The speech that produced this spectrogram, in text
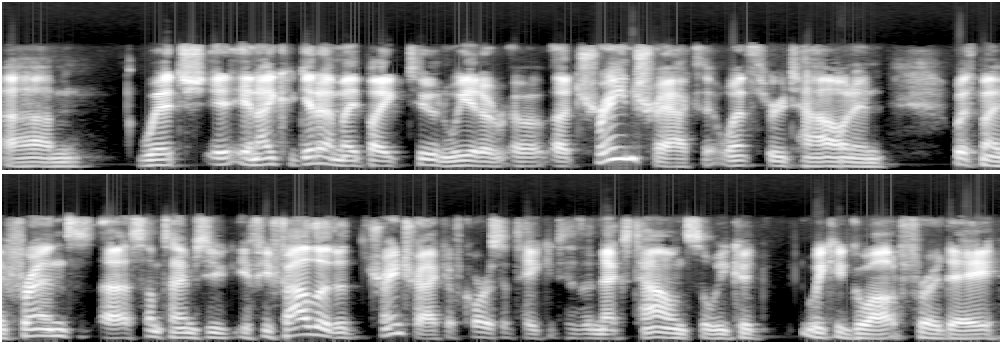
um, which and i could get on my bike too and we had a, a, train track that went through town and with my friends uh, sometimes you if you followed the train track of course it'd take you to the next town so we could we could go out for a day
